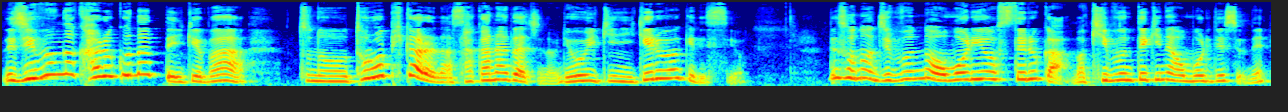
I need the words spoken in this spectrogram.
で自分が軽くなっていけば、そのトロピカルな魚たちの領域に行けるわけですよ。で、その自分の重りを捨てるか、まあ気分的な重りですよね。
